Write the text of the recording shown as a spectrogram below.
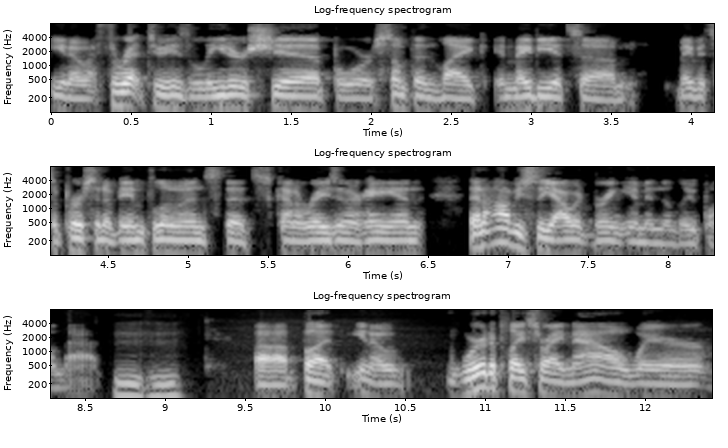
you know a threat to his leadership or something like and maybe it's a maybe it's a person of influence that's kind of raising their hand then obviously i would bring him in the loop on that hmm uh, but you know, we're at a place right now where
